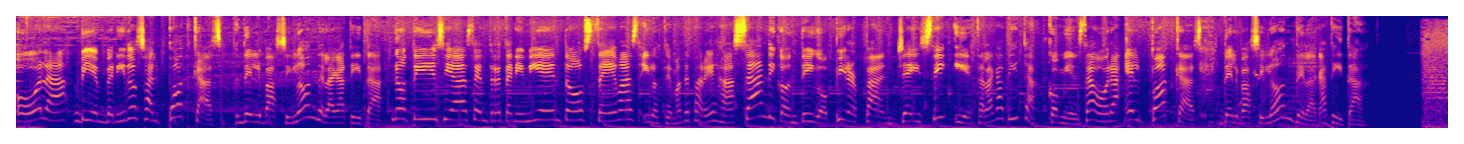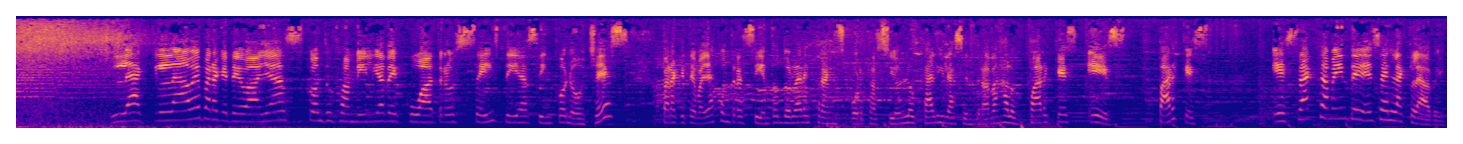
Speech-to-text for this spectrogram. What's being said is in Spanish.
Hola, bienvenidos al podcast del vacilón de la gatita. Noticias, entretenimientos, temas y los temas de pareja. Sandy contigo, Peter Pan, JC y está la gatita. Comienza ahora el podcast del vacilón de la gatita. La clave para que te vayas con tu familia de 4, 6 días, 5 noches, para que te vayas con 300 dólares transportación local y las entradas a los parques es parques. Exactamente esa es la clave.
